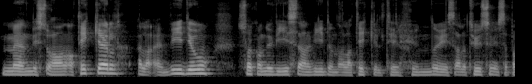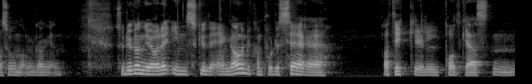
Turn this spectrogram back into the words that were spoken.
Men hvis du har en artikkel eller en video, så kan du vise den videoen eller artikkelen til hundrevis eller tusenvis av personer om gangen. Så du kan gjøre det innskuddet én gang. Du kan produsere artikkel, podkasten,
